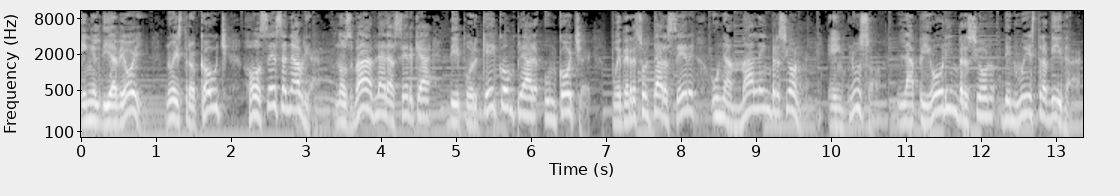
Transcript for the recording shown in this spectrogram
En el día de hoy, nuestro coach José Sanabria nos va a hablar acerca de por qué comprar un coche puede resultar ser una mala inversión e incluso la peor inversión de nuestra vida.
